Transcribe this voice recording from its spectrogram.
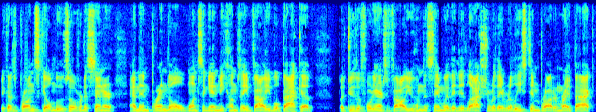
because Brunskill moves over to center and then Brendel once again becomes a valuable backup. But do the 49ers value him the same way they did last year where they released him, brought him right back?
